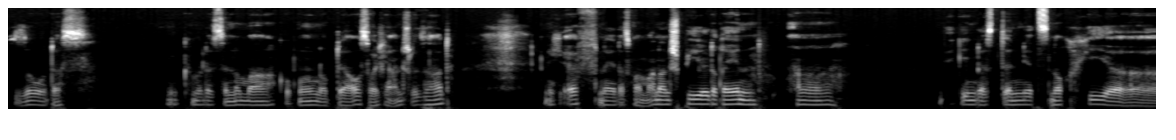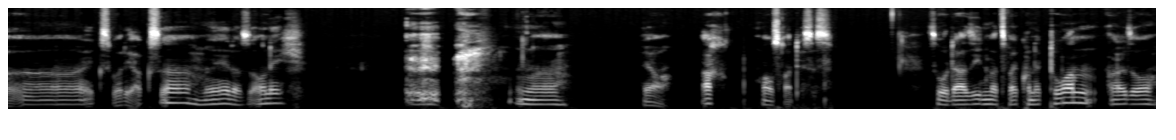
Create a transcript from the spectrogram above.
So, das... Wie können wir das denn nochmal gucken, ob der auch solche Anschlüsse hat? Nicht F, ne, das war im anderen Spiel drehen. Äh, wie ging das denn jetzt noch hier? Äh, X war die Achse. Ne, das auch nicht. äh, ja. Ach, Mausrad ist es. So, da sehen wir zwei Konnektoren. Also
